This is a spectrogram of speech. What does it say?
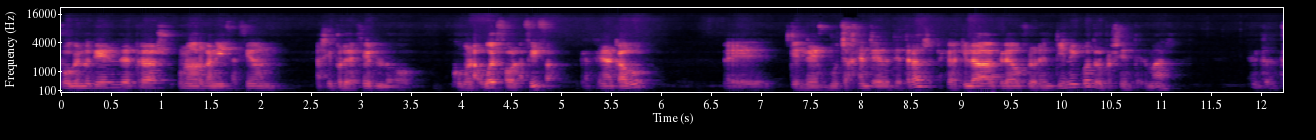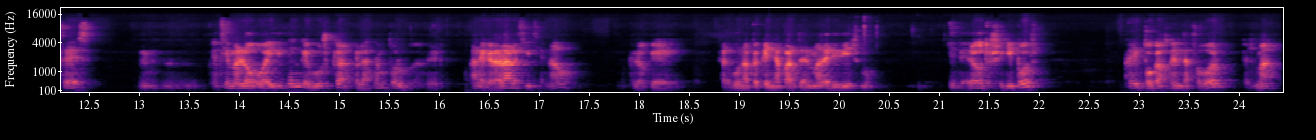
Porque no tienen detrás una organización, así por decirlo, como la UEFA o la FIFA, que al fin y al cabo eh, tiene mucha gente detrás. Es que aquí la ha creado Florentino y cuatro presidentes más. Entonces, mm, encima luego ahí dicen que buscan, que lo hacen por eh, alegrar al aficionado. Creo que alguna pequeña parte del madridismo y de otros equipos, hay poca gente a favor. Es más,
